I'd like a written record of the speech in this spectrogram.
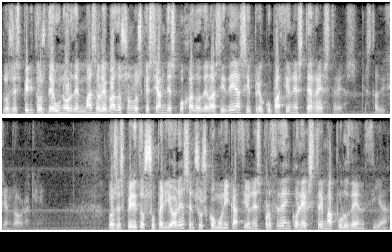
Los espíritus de un orden más elevado son los que se han despojado de las ideas y preocupaciones terrestres. ¿Qué está diciendo ahora aquí? Los espíritus superiores en sus comunicaciones proceden con extrema prudencia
